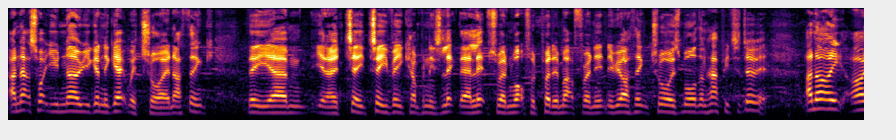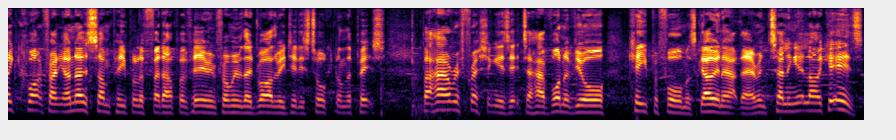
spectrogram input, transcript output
and that's what you know you're going to get with Troy. And I think the um, you know t- TV companies licked their lips when Watford put him up for an interview. I think Troy's more than happy to do it. And I, I quite frankly, I know some people are fed up of hearing from him. They'd rather he did his talking on the pitch. But how refreshing is it to have one of your key performers going out there and telling it like it is?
